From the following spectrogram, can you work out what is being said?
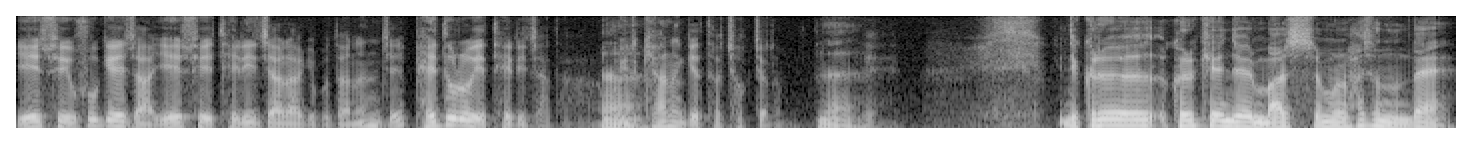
예수의 후계자, 예수의 대리자라기보다는 이제 베드로의 대리자다. 뭐 네. 이렇게 하는 게 더 적절합니다. 네. 네. 이제 그래 그렇게 이제 말씀을 하셨는데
